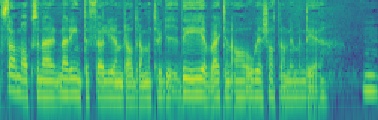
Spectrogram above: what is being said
Samma också när, när det inte följer en bra dramaturgi. Det är verkligen A och O, jag tjatar om det men det... Mm.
